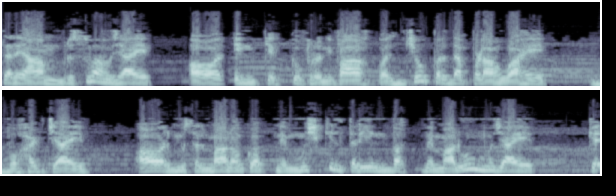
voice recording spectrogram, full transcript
سر عام رسوا ہو جائے اور ان کے کفر و نفاق پر جو پردہ پڑا ہوا ہے، وہ ہٹ جائے۔ اور مسلمانوں کو اپنے مشکل ترین وقت میں معلوم ہو جائے کہ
